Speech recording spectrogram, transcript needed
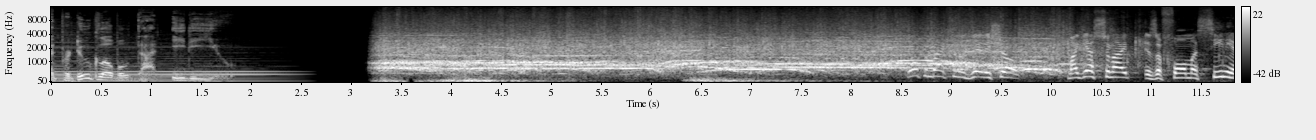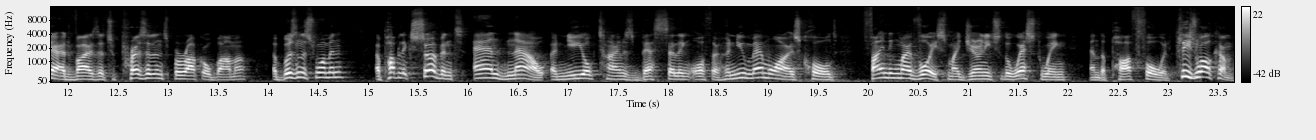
at purdueglobal.edu. Welcome back to the Daily Show. My guest tonight is a former senior advisor to President Barack Obama, a businesswoman, a public servant, and now a New York Times best-selling author. Her new memoir is called Finding My Voice: My Journey to the West Wing and the Path Forward. Please welcome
